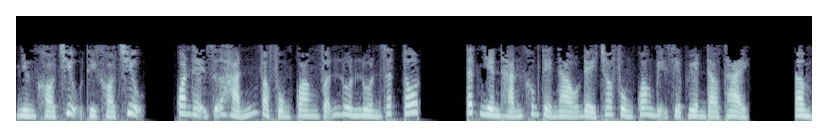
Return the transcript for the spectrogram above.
Nhưng khó chịu thì khó chịu, quan hệ giữa hắn và Phùng Quang vẫn luôn luôn rất tốt. Tất nhiên hắn không thể nào để cho Phùng Quang bị Diệp Huyền đào thải. Ầm,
